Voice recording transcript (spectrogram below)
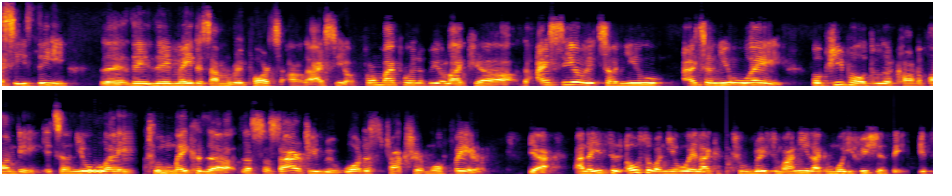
SEC. They, they, made some reports on the ICO. From my point of view, like uh, the ICO, it's a new it's a new way for people to do the crowdfunding. It's a new way to make the, the society reward structure more fair. Yeah, and it's also a new way like to raise money like more efficiency. It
